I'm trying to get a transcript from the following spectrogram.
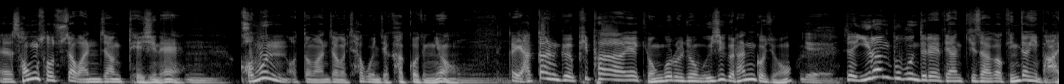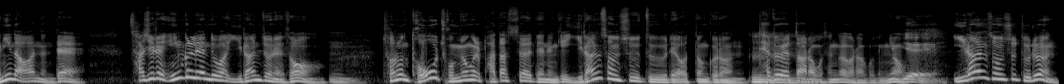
에, 성소수자 완장 대신에 음. 검은 어떤 완장을 차고 이제 갔거든요. 음. 그러니까 약간 그 피파의 경고를 좀 의식을 한 거죠. 예. 이런 부분들에 대한 기사가 굉장히 많이 나왔는데 사실은 잉글랜드와 이란전에서 음. 저는 더 조명을 받았어야 되는 게 이란 선수들의 어떤 그런 음. 태도였다라고 생각을 하거든요. 예. 이란 선수들은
